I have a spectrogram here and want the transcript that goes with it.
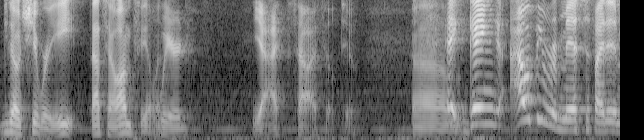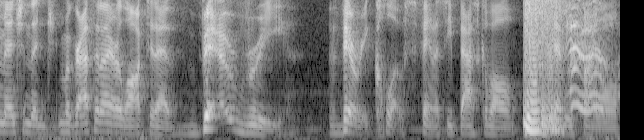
you don't shit where you eat. That's how I'm feeling. Weird. Yeah, that's how I feel too. Um, Hey, gang, I would be remiss if I didn't mention that McGrath and I are locked in a very, very close fantasy basketball semifinal.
